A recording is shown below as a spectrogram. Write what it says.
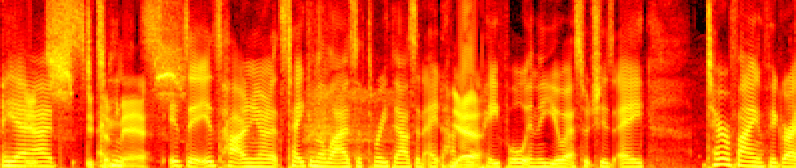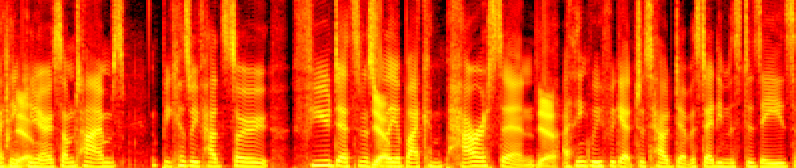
Yeah, it's it's, I a mess. It's, it's it's hard, you know. It's taken the lives of three thousand eight hundred Yeah. people in the US, which is a terrifying figure. I think Yeah. you know sometimes because we've had so few deaths in Australia by comparison. Yeah. I think we forget just how devastating this disease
